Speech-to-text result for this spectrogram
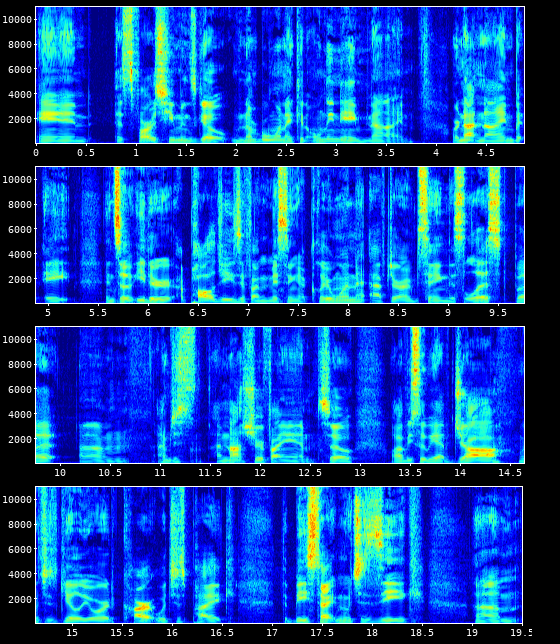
And as far as humans go, number one, I can only name nine, or not nine, but eight. And so either apologies if I'm missing a clear one after I'm saying this list, but um, I'm just I'm not sure if I am. So obviously we have Jaw, which is Galliard, Cart, which is Pieck, the Beast Titan, which is Zeke, um,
